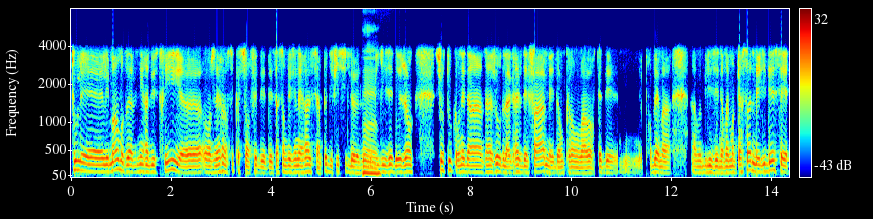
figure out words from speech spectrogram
tous les, membres de l'Avenir Industrie. Euh, en général, on sait que si on fait des, assemblées générales, c'est un peu difficile de, hmm. mobiliser des gens, surtout qu'on est dans un jour de la grève des femmes et donc on va avoir peut-être des, problèmes à, mobiliser énormément de personnes. Mais l'idée, c'est,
